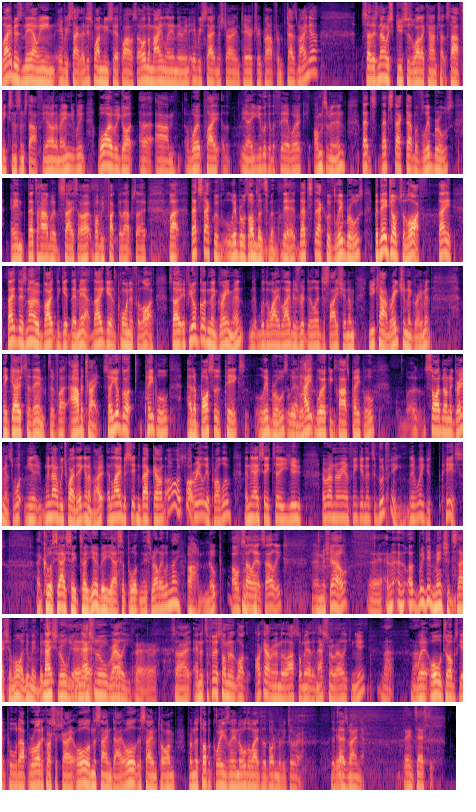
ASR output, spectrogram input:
Labor's now in every state. They just won New South Wales, so on the mainland they're in every state in Australian territory apart from Tasmania. So there's no excuses why they can't start fixing some stuff. You know what I mean? We, why have we got uh, um, a workplace? You know, you look at the Fair Work Ombudsman. That's that's stacked up with liberals, and that's a hard word to say. So I probably fucked it up. So, but that's stacked with liberals. Ombudsman. Yeah, that's stacked with liberals, but their jobs for life. They, they, there's no vote to get them out. They get appointed for life. So if you've got an agreement with the way Labor's written the legislation, and you can't reach an agreement, it goes to them to arbitrate. So you've got people at a boss's picks, liberals, that hate working class people, siding on agreements. What you, we know which way they're going to vote, and Labor's sitting back going, "Oh, it's not really a problem," and the ACTU are running around thinking it's a good thing. They're weak as piss. And of course, the ACTU be uh, supporting this rally, wouldn't they? Oh, nope. Old Sellout Sally and Michelle. Yeah, and, and uh, we did mention it's nationwide, didn't we? But National Yeah, yeah. national rally. Yeah, yeah. So, and it's the first time in like I can't remember the last time we had a national rally. Can you? No, no. Where all jobs get pulled up right across Australia, all on the same day, all at the same time, from the top of Queensland all the way to the bottom of Victoria, the Tasmania. Fantastic.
